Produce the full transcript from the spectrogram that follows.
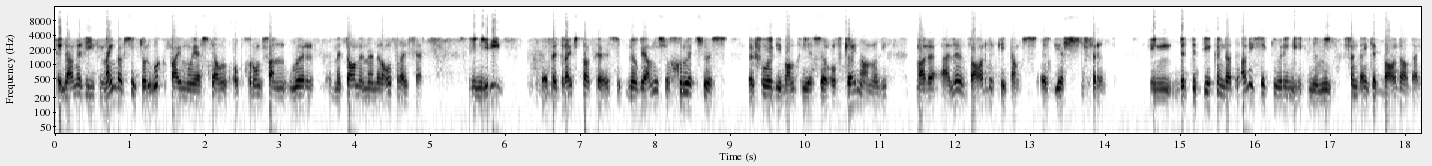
en dan het die mynbousektor ook baie mooi herstel op grond van hoër metaal en mineraalpryse. En hierdie bedryfstakke is nou wel nie so groot soos byvoorbeeld die bankwese of kleinhandel nie, maar hulle waardeketings is deursifferend. En dit beteken dat al die sektore in die ekonomie vind eintlik baat daarbey.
